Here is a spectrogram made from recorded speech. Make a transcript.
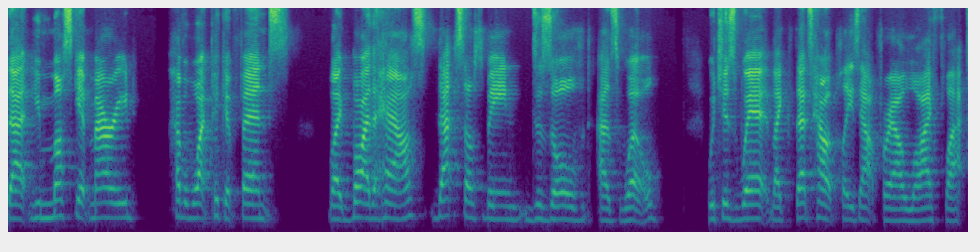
that you must get married, have a white picket fence, like buy the house, that stuff's been dissolved as well, which is where like that's how it plays out for our lie flat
